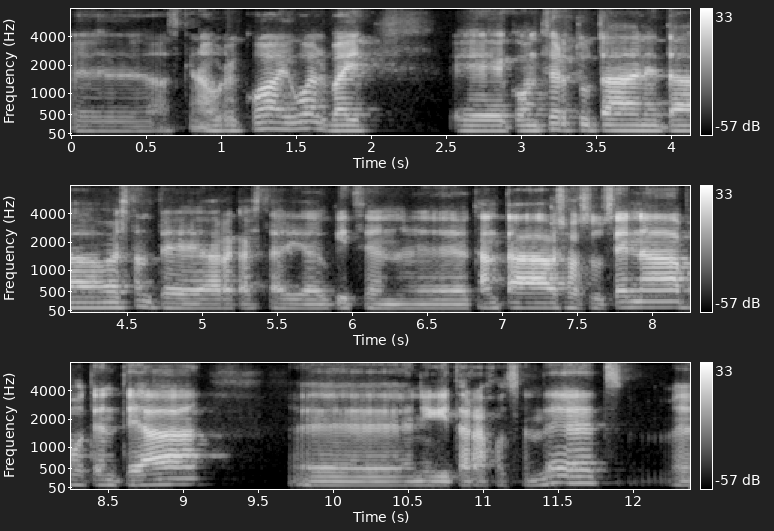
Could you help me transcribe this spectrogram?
eh, azken aurrekoa, igual, bai, e, kontzertutan eta bastante arrakastari da dukitzen. E, kanta oso zuzena, potentea, e, ni gitarra jotzen dut. E,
